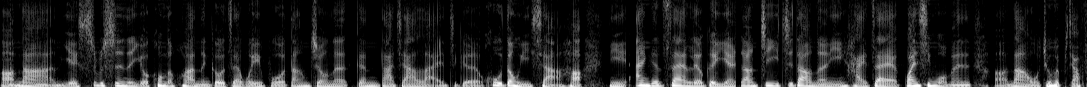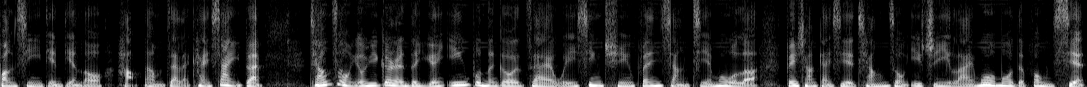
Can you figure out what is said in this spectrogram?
啊，那也是不是呢？有空的话，能够在微博当中呢，跟大家来这个互动一下哈。你按个赞，留个言，让志毅知道呢，您还在关心我们啊，那我就会比较放心一点点喽。好，那我们再来看下一段。强总由于个人的原因，不能够在微信群分享节目了。非常感谢强总一直以来默默的奉献，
